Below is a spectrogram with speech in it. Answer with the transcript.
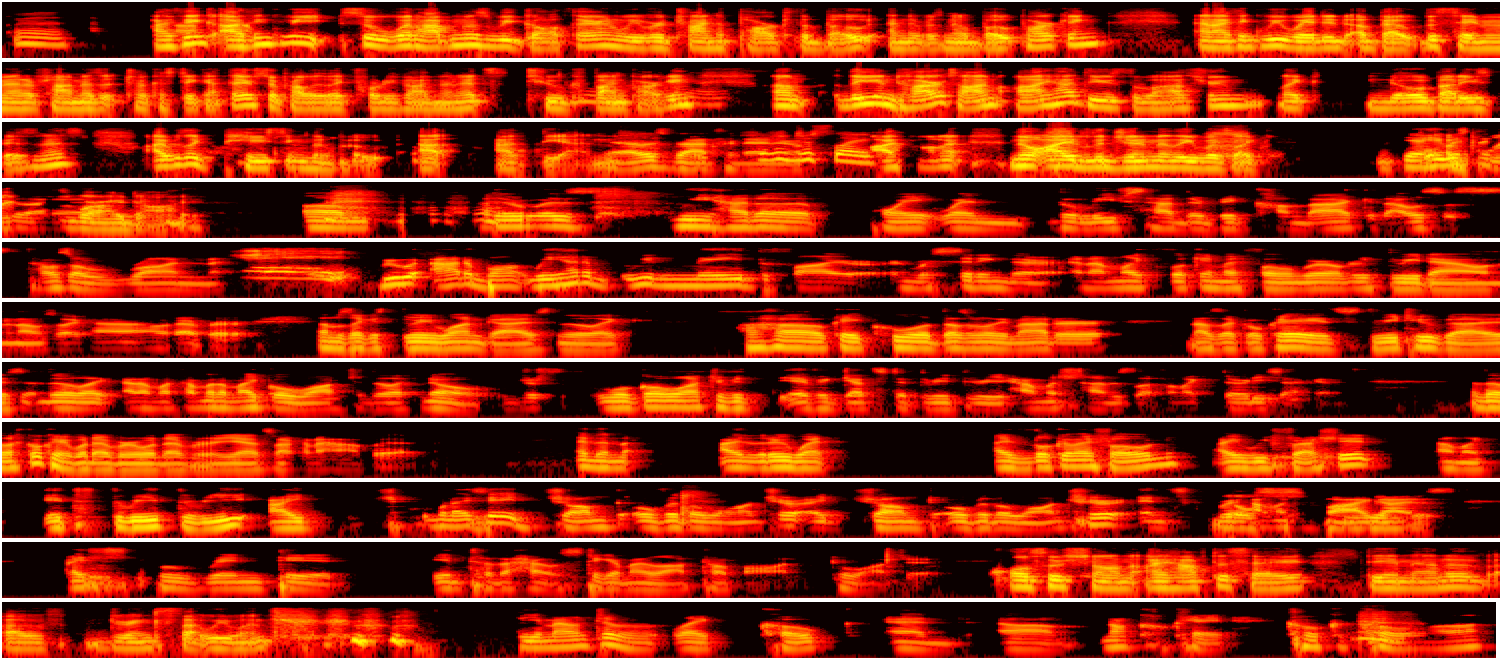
Mm. I think I think we so what happened was we got there and we were trying to park the boat and there was no boat parking. And I think we waited about the same amount of time as it took us to get there. So probably like 45 minutes to Oh, find parking. goodness. Um the entire time I had to use the bathroom like nobody's business. I was like pacing the boat at, at the end. yeah it was bad for Should Daniel just like I thought I, no, I legitimately was like yeah he was thinking is where I die. um there was we had a point when the leafs had their big comeback that was a that was a run. Whoa! we were at a bon- we had a we had made the fire and we're sitting there and i'm like looking at my phone we're already three down and i was like ah whatever. And i was like it's three one guys. And they're like haha okay cool it doesn't really matter. And i was like okay it's three two guys. And they're like and i'm like i'm gonna might go watch. And they're like no just we'll go watch if it if it gets to three three. How much time is left? I'm like 30 seconds. And they're like okay whatever whatever. Yeah it's not gonna happen. And then i literally went i look at my phone i refresh it i'm like it's three three i when I say I jumped over the launcher, I jumped over the launcher and sprint. I'm like, bye guys. I sprinted into the house to get my laptop on to watch it. Also, Sean, I have to say the amount of, of drinks that we went through. The amount of like Coke and um not cocaine, Coca Cola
